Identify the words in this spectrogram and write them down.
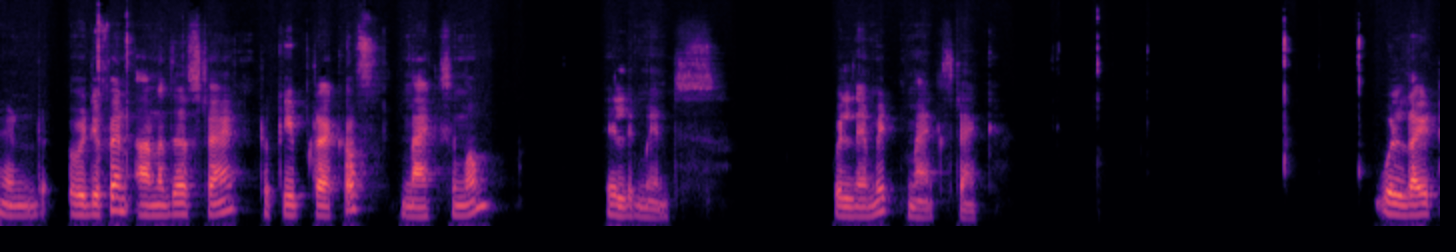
and we define another stack to keep track of maximum elements. We'll name it max stack. We'll write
